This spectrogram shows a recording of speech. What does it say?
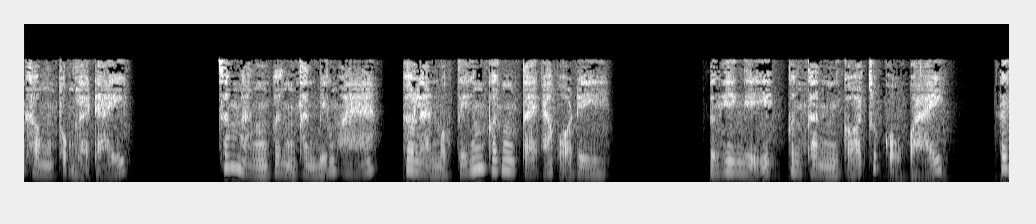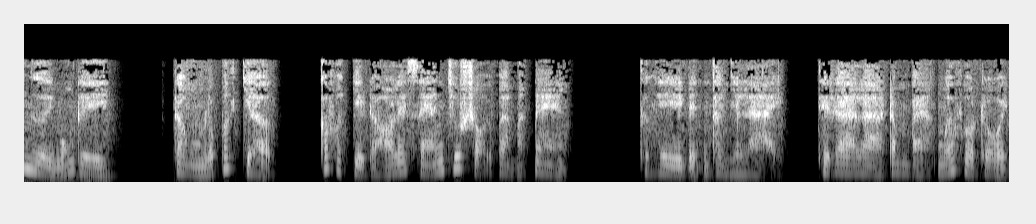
không thuận lợi đẩy. Sắc mặn vân thanh biến hóa, cơ lạnh một tiếng vân tay áo bỏ đi. Thường Hy nghĩ Vân Thành có chút cổ quái, cái người muốn đi. Trong lúc bất chợt, có vật gì đó lấy sáng chiếu sỏi vào mắt nàng. Thường Hy định thần nhìn lại, thì ra là trăm bạc mới vừa rồi,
